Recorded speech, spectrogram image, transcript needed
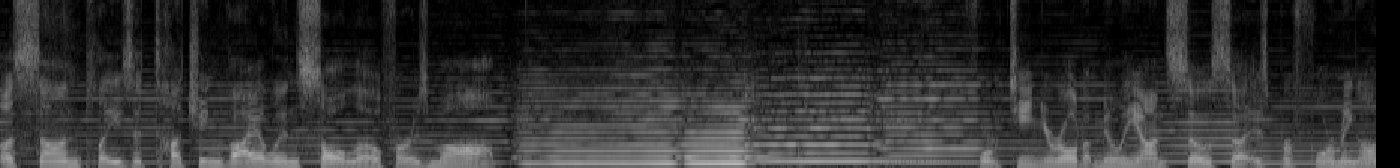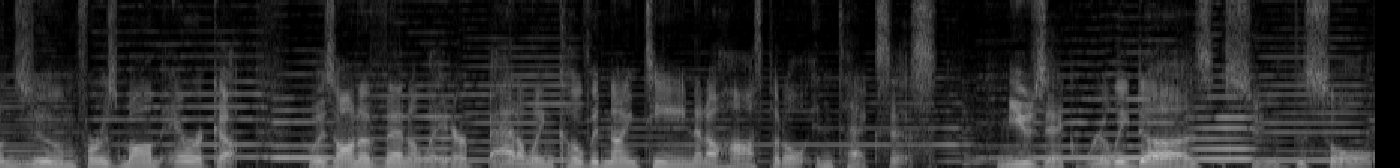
a son plays a touching violin solo for his mom. 14 year old Emilian Sosa is performing on Zoom for his mom, Erica, who is on a ventilator battling COVID 19 at a hospital in Texas. Music really does soothe the soul.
